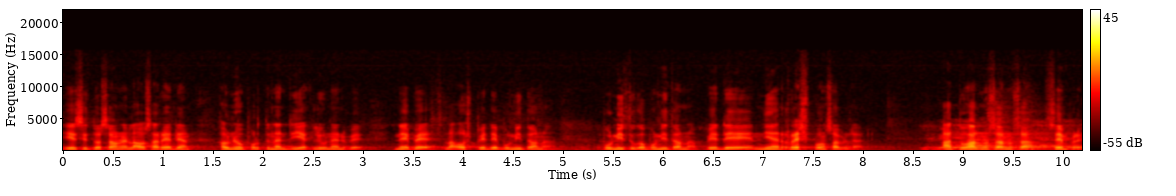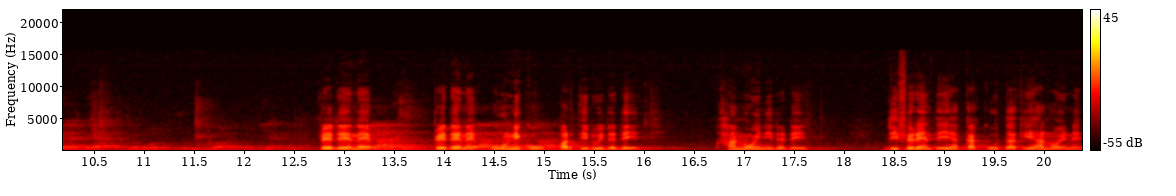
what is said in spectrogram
E a situação é Laos aredian, há uma oportunidade de aquilo ne be. Nebe Laos pede bonito na. Bonito que bonito na. Pede nia responsabilidade. Atu hal nusa nusa sempre. Pede ne pede ne único partido ida deit. Hanoi ni ida deit. diferente e Kakuta que Hanoi ne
